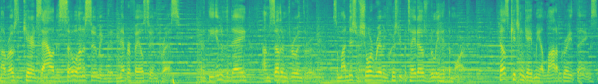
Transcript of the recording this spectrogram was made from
My roasted carrot salad is so unassuming that it never fails to impress. And at the end of the day, I'm Southern through and through, so my dish of short rib and crispy potatoes really hit the mark. Hell's Kitchen gave me a lot of great things,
